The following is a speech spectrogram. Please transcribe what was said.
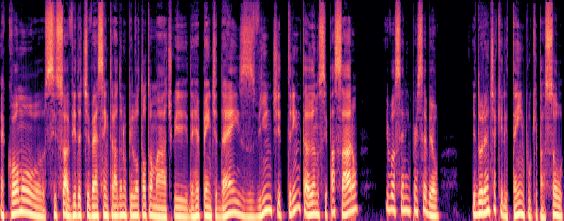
É como se sua vida tivesse entrado no piloto automático e, de repente, 10, 20, 30 anos se passaram e você nem percebeu. E durante aquele tempo que passou,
